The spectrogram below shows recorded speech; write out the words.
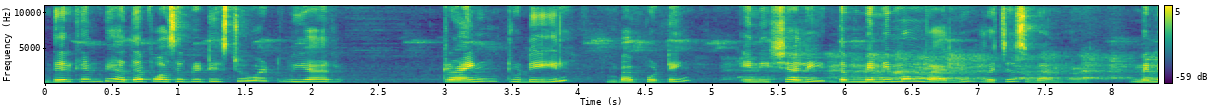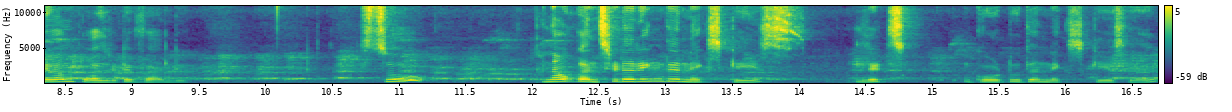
There can be other possibilities too but we are trying to deal by putting initially the minimum value which is 1 here minimum positive value. So now considering the next case let's go to the next case here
